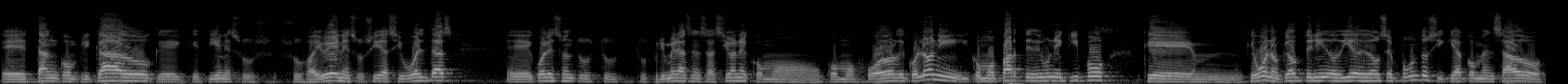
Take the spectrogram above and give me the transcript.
eh, tan complicado, que, tiene sus, sus, vaivenes, sus idas y vueltas? ¿Cuáles son tus, primeras sensaciones como, como jugador de Colón y, como parte de un equipo que, mm, que, bueno, que ha obtenido 10 de 12 puntos y que ha comenzado,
